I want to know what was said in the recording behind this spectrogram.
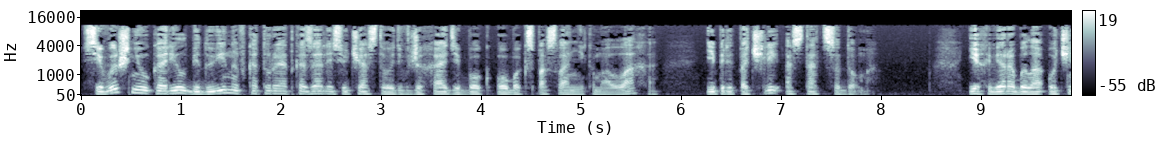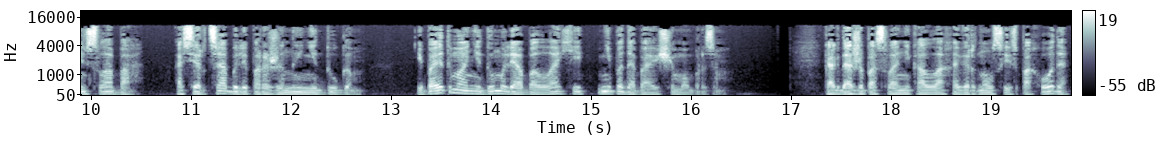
Всевышний укорил бедуинов, которые отказались участвовать в джихаде бок о бок с посланником Аллаха и предпочли остаться дома. Их вера была очень слаба, а сердца были поражены недугом, и поэтому они думали об Аллахе неподобающим образом. Когда же посланник Аллаха вернулся из похода,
